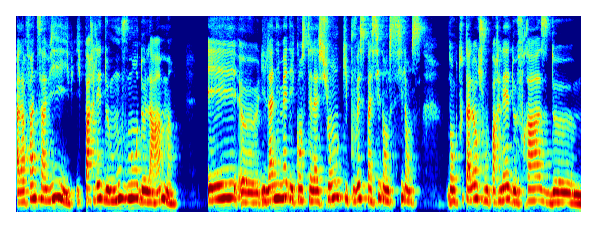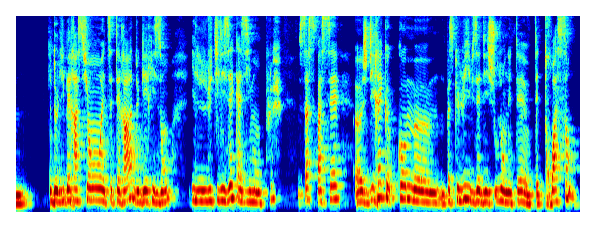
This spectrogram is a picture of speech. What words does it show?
À la fin de sa vie, il, parlait de mouvement de l'âme et euh, il animait des constellations qui pouvaient se passer dans le silence. Donc tout à l'heure, je vous parlais de phrases de, de libération, etc., de guérison. Il l'utilisait quasiment plus. Ça se passait euh, je dirais que comme euh, parce que lui il faisait des choses, on était euh, peut-être 300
